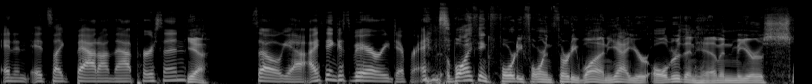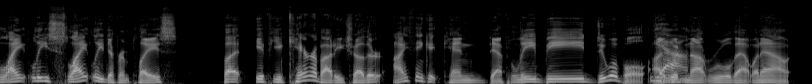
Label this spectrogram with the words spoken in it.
and it's like bad on that person. Yeah. So yeah, I think it's very different. Uh, well, I think 44 and 31, yeah, you're older than him and you're a slightly, slightly different place. But if you care about each other, I think it can definitely be doable. I would not rule that one out.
